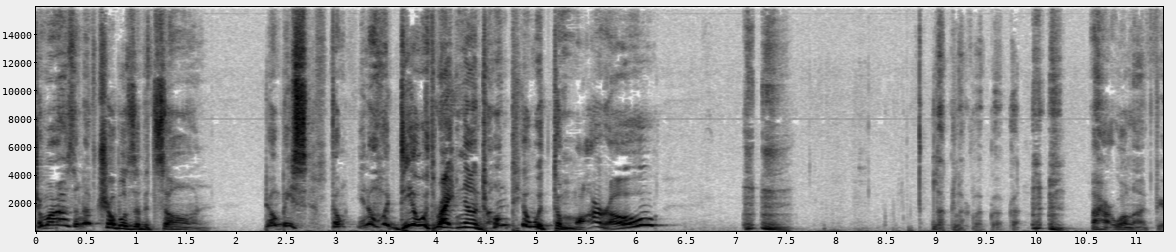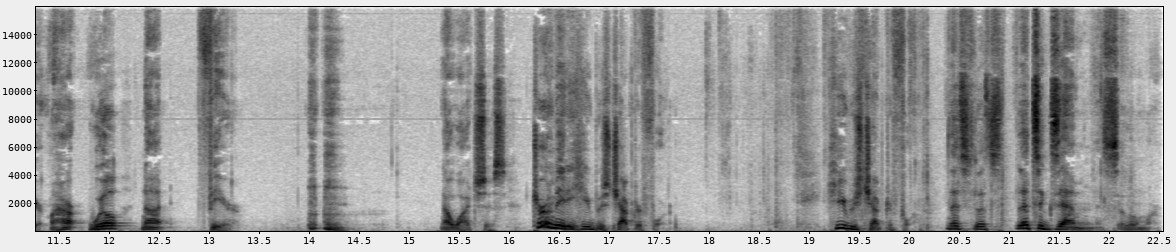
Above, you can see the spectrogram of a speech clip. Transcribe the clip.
Tomorrow has enough troubles of its own. Don't be, don't, you know what? Deal with right now. Don't deal with tomorrow. look, look, look, look, look. My heart will not fear. My heart will not fear. now, watch this. Turn me to Hebrews chapter 4. Hebrews chapter 4. Let's, let's, let's examine this a little more.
